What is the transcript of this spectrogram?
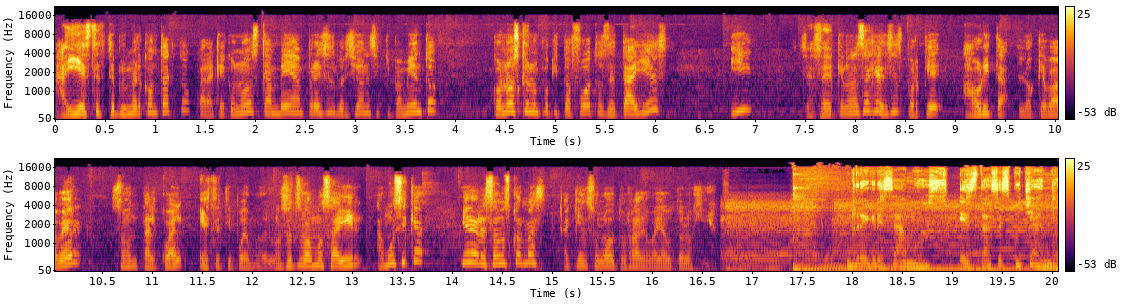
ahí está este primer contacto para que conozcan, vean precios, versiones, equipamiento, conozcan un poquito fotos, detalles y se acerquen a las agencias porque ahorita lo que va a haber son tal cual este tipo de modelos. Nosotros vamos a ir a música y regresamos con más aquí en Solo Auto Radio, vaya Autología. Regresamos. Estás escuchando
